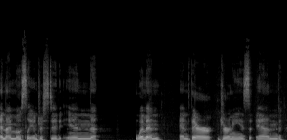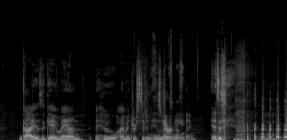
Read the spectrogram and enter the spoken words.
And I'm mostly interested in women and their journeys. And Guy is a gay man who I'm interested in his journey. best thing.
